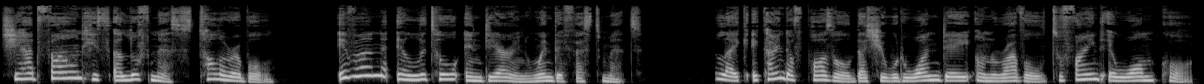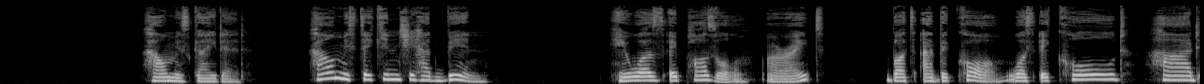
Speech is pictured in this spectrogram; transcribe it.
She had found his aloofness tolerable, even a little endearing when they first met. Like a kind of puzzle that she would one day unravel to find a warm core. How misguided, how mistaken she had been. He was a puzzle, all right, but at the core was a cold, hard,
